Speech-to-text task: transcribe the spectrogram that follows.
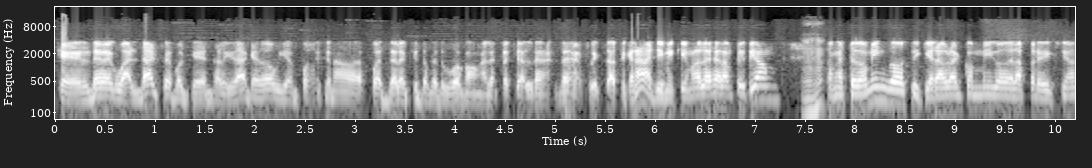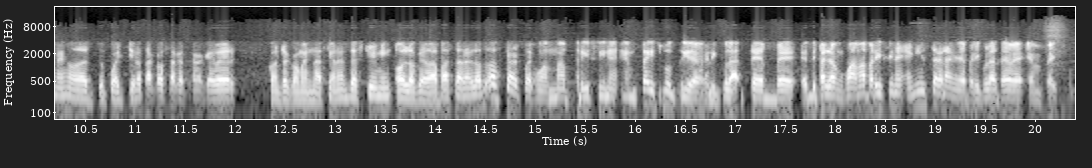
que él debe guardarse porque en realidad quedó bien posicionado después del éxito que tuvo con el especial de, de Netflix. Así que nada, Jimmy Kimmel es el anfitrión. Ujú. Con este domingo, si quiere hablar conmigo de las predicciones o de cualquier otra cosa que tenga que ver con recomendaciones de streaming o lo que va a pasar en los Oscars, pues Juanma Parisine en Facebook y de película TV, eh, perdón, Juanma Parisine en Instagram y de película TV en Facebook.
